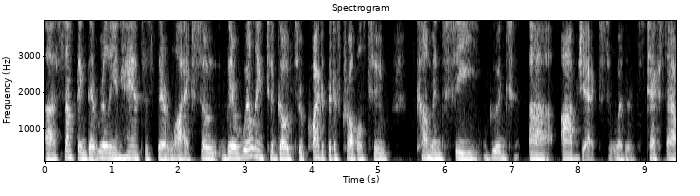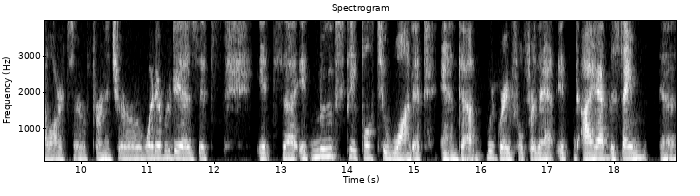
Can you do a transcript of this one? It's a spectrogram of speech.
uh, something that really enhances their life so they're willing to go through quite a bit of trouble to come and see good uh, objects whether it's textile arts or furniture or whatever it is it's it's uh, it moves people to want it and uh, we're grateful for that it i have the same uh,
